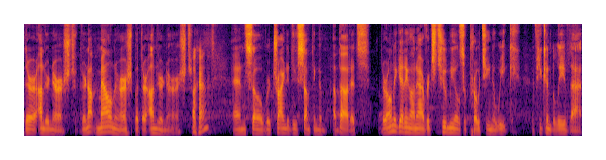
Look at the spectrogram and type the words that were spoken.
They're undernourished. They're not malnourished, but they're undernourished. Okay. And so we're trying to do something ab- about it. They're only getting on average two meals of protein a week, if you can believe that,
